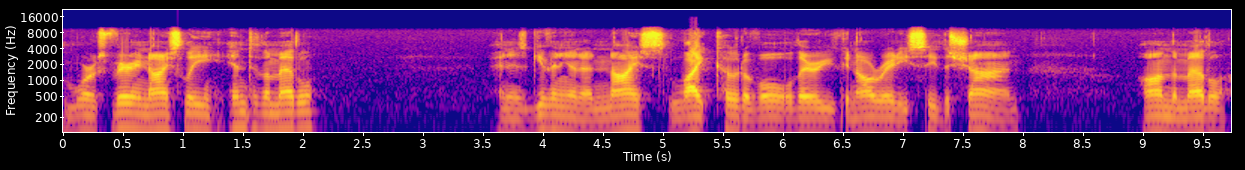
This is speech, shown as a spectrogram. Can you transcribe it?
Works very nicely into the metal and is giving it a nice light coat of oil there. You can already see the shine on the metal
